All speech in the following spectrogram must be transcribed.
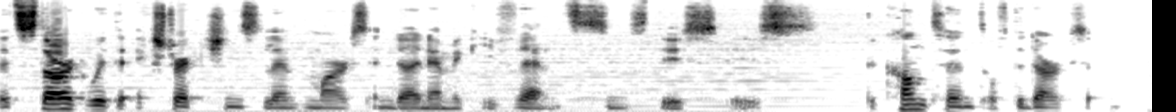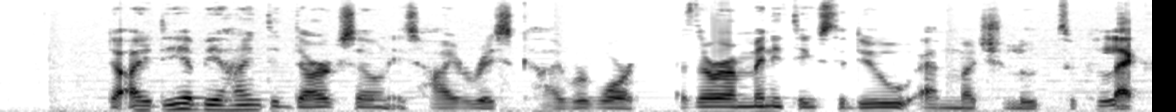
Let's start with the extractions, landmarks and dynamic events, since this is the content of the dark zone. The idea behind the dark zone is high risk, high reward, as there are many things to do and much loot to collect.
